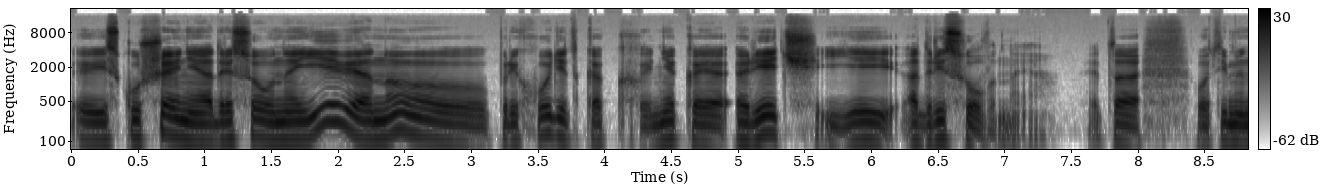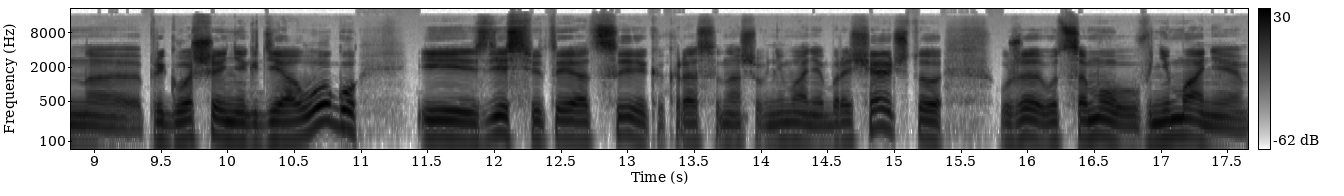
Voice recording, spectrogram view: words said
искушение, адресованное Еве, оно приходит как некая речь ей адресованная. Это вот именно приглашение к диалогу, и здесь святые отцы как раз наше внимание обращают, что уже вот само внимание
